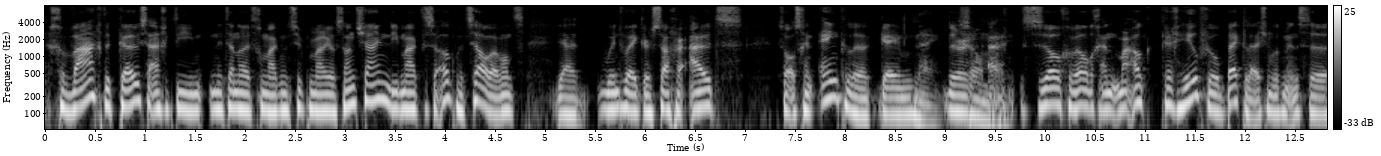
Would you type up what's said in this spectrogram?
gewaagde keuze eigenlijk die Nintendo heeft gemaakt met Super Mario Sunshine. Die maakten ze ook met Zelda. Want ja, Wind Waker zag eruit zoals geen enkele game. Nee, er zo zo geweldig. En, maar ook kreeg heel veel backlash omdat mensen...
